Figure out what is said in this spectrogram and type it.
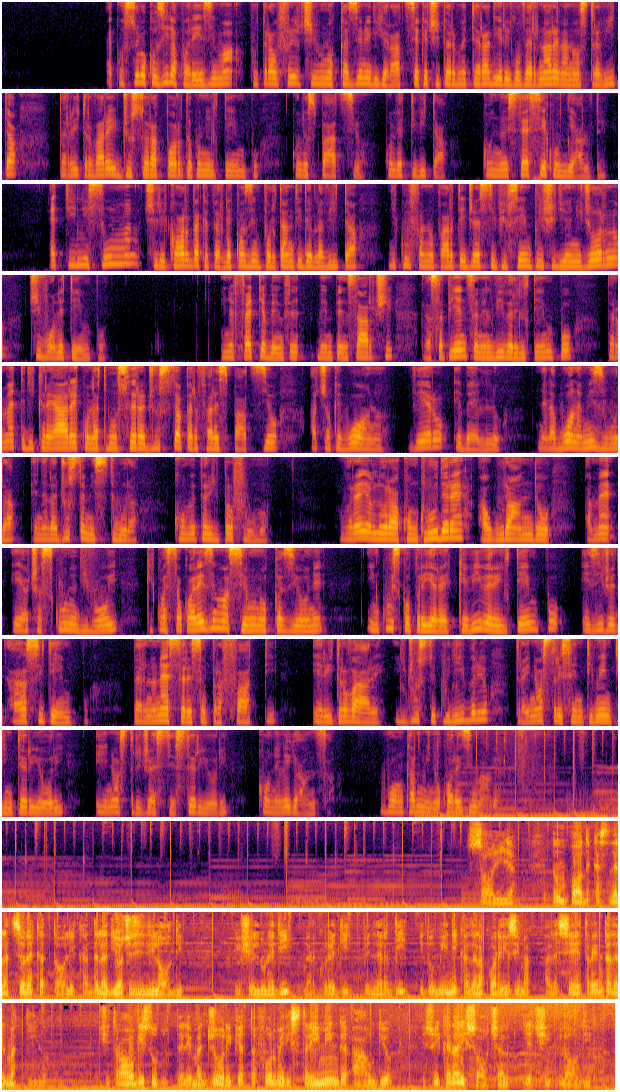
Ecco, solo così la Quaresima potrà offrirci un'occasione di grazia che ci permetterà di rigovernare la nostra vita per ritrovare il giusto rapporto con il tempo, con lo spazio, con le attività, con noi stessi e con gli altri. Et illi sum ci ricorda che per le cose importanti della vita, di cui fanno parte i gesti più semplici di ogni giorno, ci vuole tempo. In effetti, a ben, ben pensarci, la sapienza nel vivere il tempo permette di creare quell'atmosfera giusta per fare spazio a ciò che è buono, vero e bello, nella buona misura e nella giusta mistura, come per il profumo. Vorrei allora concludere augurando a me e a ciascuno di voi che questa Quaresima sia un'occasione in cui scoprire che vivere il tempo esige darsi tempo per non essere sopraffatti e ritrovare il giusto equilibrio tra i nostri sentimenti interiori e i nostri gesti esteriori con eleganza. Buon cammino quaresimale. Soglia è un podcast dell'Azione Cattolica della Diocesi di Lodi. Esce lunedì, mercoledì, venerdì e domenica della Quaresima alle 6.30 del mattino. Ci trovi su tutte le maggiori piattaforme di streaming audio e sui canali social 10 Lodi.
